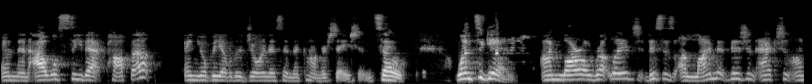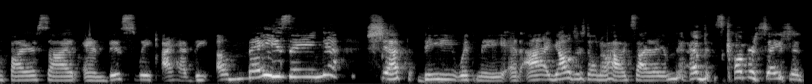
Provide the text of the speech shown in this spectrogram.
And then I will see that pop up and you'll be able to join us in the conversation. So once again, I'm Laurel Rutledge. This is Alignment Vision Action on Fireside, and this week I have the amazing Chef B with me, and I y'all just don't know how excited I am to have this conversation.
